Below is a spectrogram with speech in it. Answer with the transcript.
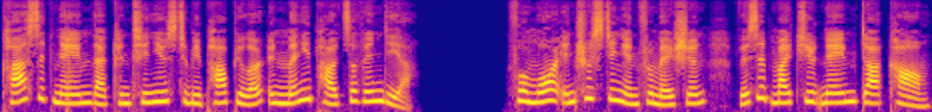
classic name that continues to be popular in many parts of India. For more interesting information, visit mycutename.com.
